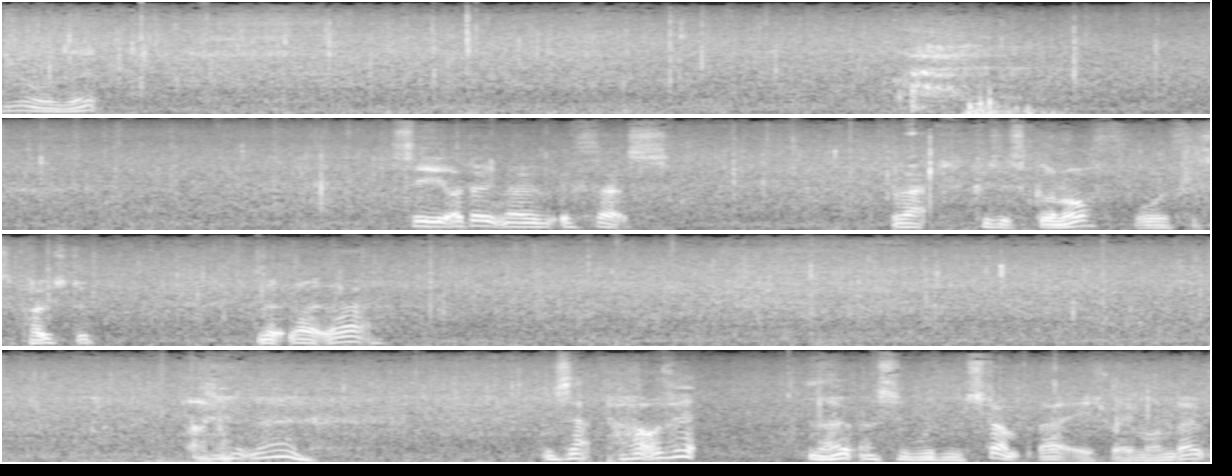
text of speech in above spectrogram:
Of it. See, I don't know if that's black because it's gone off or if it's supposed to look like that. I don't know. Is that part of it? No, that's a wooden stump. That is Raymondo.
